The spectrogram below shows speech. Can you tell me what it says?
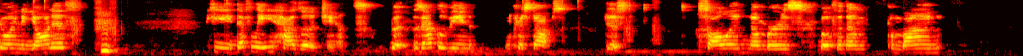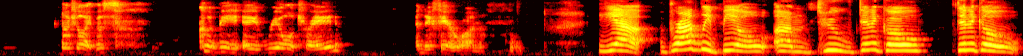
going to Giannis, he definitely has a chance. But Zach LaVine and Kristaps, just solid numbers, both of them combined. I feel like this could be a real trade and a fair one. Yeah, Bradley Beal, um, who didn't go didn't go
